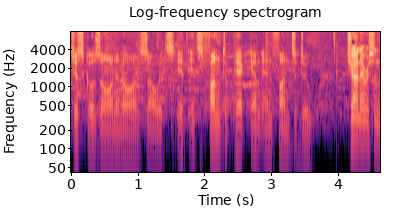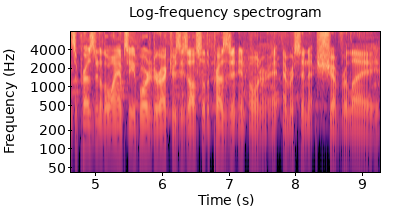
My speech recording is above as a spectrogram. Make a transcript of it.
just goes on and on. So it's it, it's fun to pick and, and fun to do. John Emerson is the president of the YMCA board of directors. He's also the president and owner at Emerson Chevrolet.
